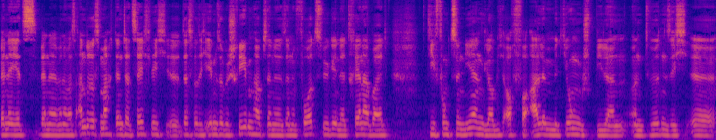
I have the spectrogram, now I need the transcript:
wenn er jetzt, wenn er, wenn er was anderes macht, denn tatsächlich äh, das, was ich eben so beschrieben habe, seine, seine Vorzüge in der Trainarbeit, die funktionieren, glaube ich, auch vor allem mit jungen Spielern und würden sich äh,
